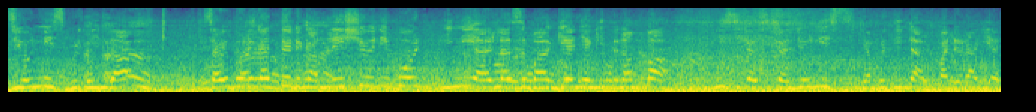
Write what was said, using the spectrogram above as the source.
Zionis bertindak Saya boleh kata dekat Malaysia ni pun Ini adalah sebahagian yang kita nampak. Ini sikap-sikap Zionis yang bertindak kepada rakyat.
